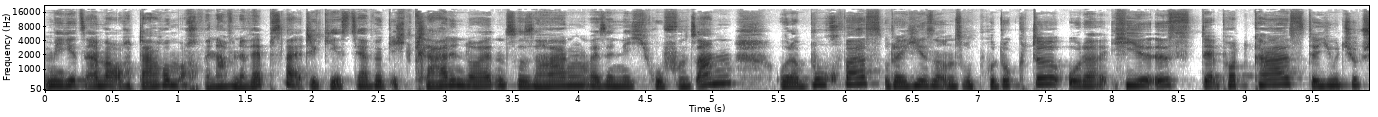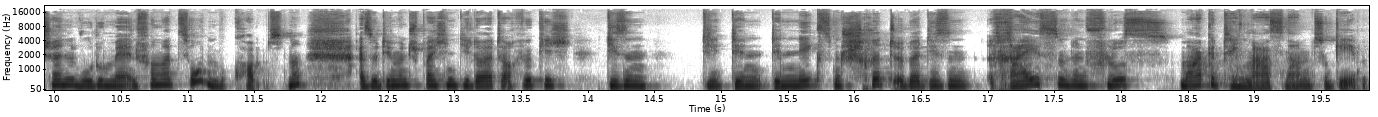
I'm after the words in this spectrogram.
mir geht's einfach auch darum, auch wenn du auf eine Webseite gehst, ja wirklich klar den Leuten zu sagen, weil sie nicht, ruf uns an oder buch was oder hier sind unsere Produkte oder hier ist der Podcast, der YouTube-Channel, wo du mehr Informationen bekommst. Ne? Also dementsprechend die Leute auch wirklich diesen die, den, den nächsten Schritt über diesen reißenden Fluss Marketingmaßnahmen zu geben,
